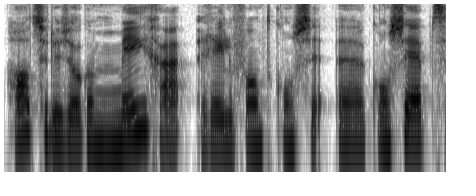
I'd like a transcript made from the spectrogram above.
had ze dus ook een mega relevant concept, concept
